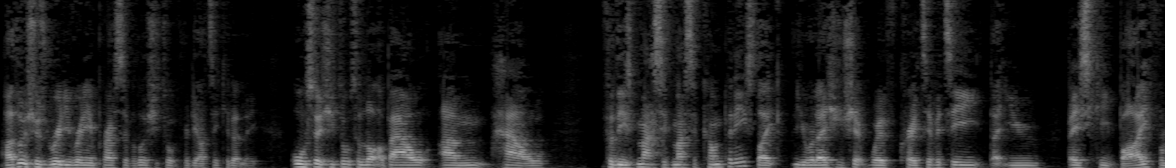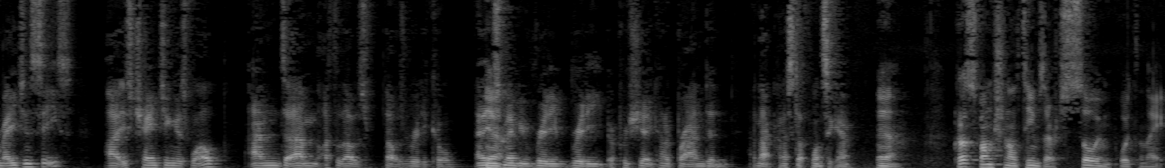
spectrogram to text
I thought she was really really impressive. I thought she talked really articulately. Also, she talked a lot about um, how for these massive massive companies, like your relationship with creativity that you basically buy from agencies uh, is changing as well. And um, I thought that was that was really cool, and it just made me really really appreciate kind of brand and, and that kind of stuff once again. Yeah, cross-functional teams are so important. I,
